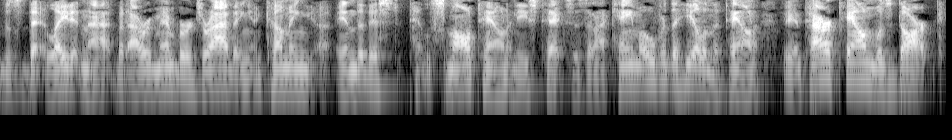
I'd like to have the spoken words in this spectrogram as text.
was late at night. But I remember driving and coming uh, into this t- small town in East Texas, and I came over the hill in the town. The entire town was dark,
